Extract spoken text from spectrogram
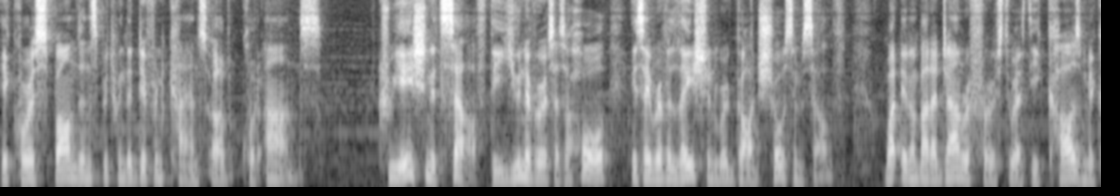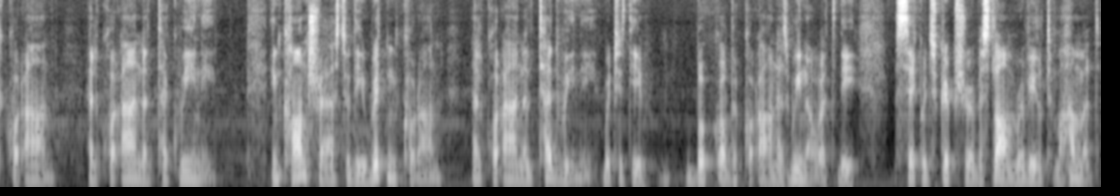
a correspondence between the different kinds of Qur'ans. Creation itself, the universe as a whole, is a revelation where God shows himself, what Ibn Barajan refers to as the cosmic Qur'an, al-Qur'an al-Takwini. in contrast to the written Quran, Al-Quran al-Tadwini, which is the book of the Quran as we know it, the sacred scripture of Islam revealed to Muhammad.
